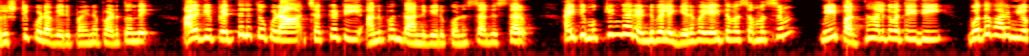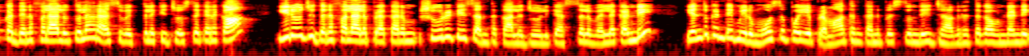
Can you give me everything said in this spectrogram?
దృష్టి కూడా వీరిపైన పడుతుంది. అలాగే పెద్దలతో కూడా చక్కటి అనుబంధాన్ని వీరు కొనసాగిస్తారు. అయితే ముఖ్యంగా రెండు వేల ఇరవై ఐదవ సంవత్సరం మే పద్నాలుగవ తేదీ బుధవారం యొక్క దినఫలాలు తులారాశి వ్యక్తులకి చూస్తే కనుక ఈరోజు దినఫలాల ప్రకారం షూరిటీ సంతకాల జోలికి అస్సలు వెళ్ళకండి. ఎందుకంటే మీరు మోసపోయే ప్రమాదం కనిపిస్తుంది. జాగ్రత్తగా ఉండండి.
